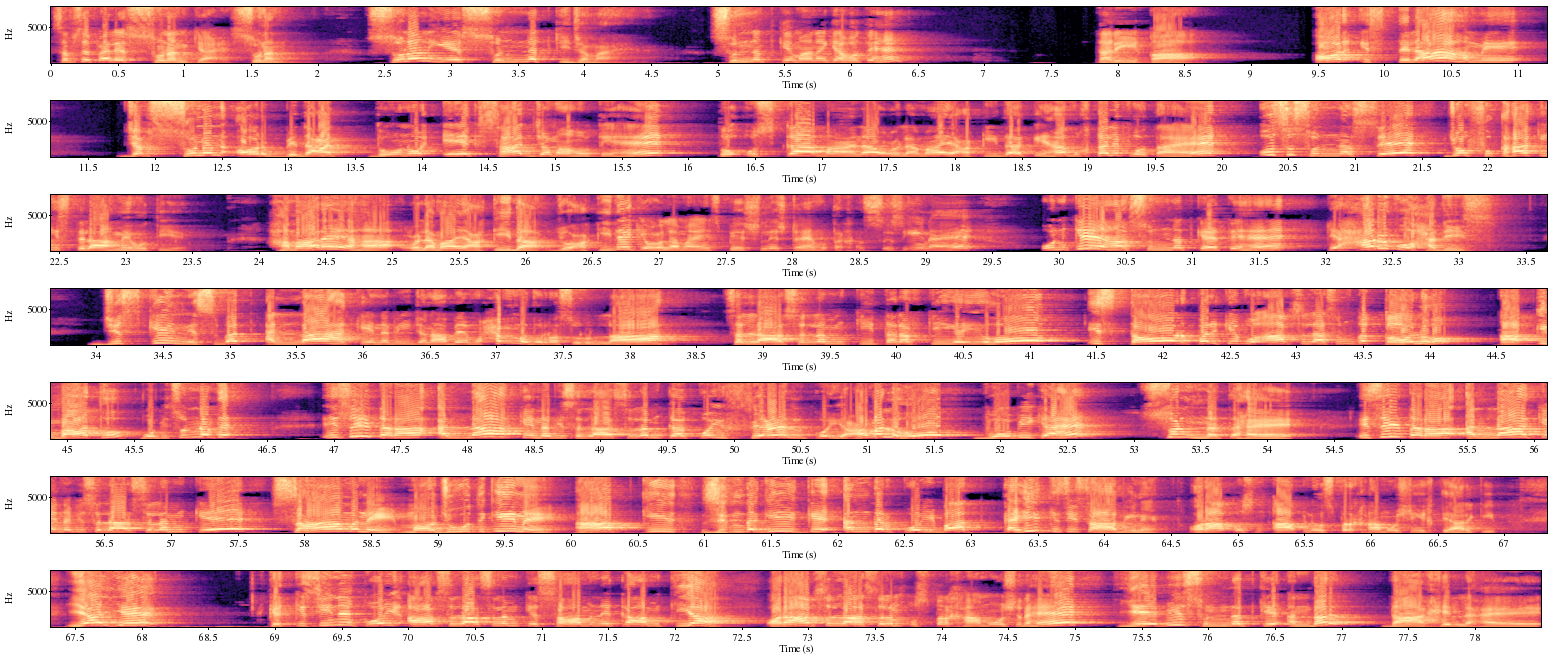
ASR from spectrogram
سب سے پہلے سنن کیا ہے؟ سنن۔ سنن یہ سنت کی جمع ہے۔ سنت کے معنی کیا ہوتے ہیں؟ طریقہ۔ اور اصطلاح میں جب سنن اور بدعت دونوں ایک ساتھ جمع ہوتے ہیں، تو اس کا معنی علماء عقیدہ کے ہاں مختلف ہوتا ہے۔ اس سنت سے جو فقہ کی اصطلاح میں ہوتی ہے۔ ہمارے یہاں علماء عقیدہ، جو عقیدے کے علماء اسپیشلسٹ ہیں، متخصصین ہیں ان کے یہاں سنت کہتے ہیں کہ ہر وہ حدیث جس کی نسبت اللہ کے نبی جناب محمد الرسول اللہ صلی اللہ علیہ وسلم کی طرف کی گئی ہو، اس طور پر کہ وہ آپ صلی اللہ علیہ وسلم کا قول ہو، آپ کی بات ہو، وہ بھی سنت ہے۔ اسی طرح اللہ کے نبی صلی اللہ علیہ وسلم کا کوئی فعل، کوئی عمل ہو، وہ بھی کیا ہے؟ سنت ہے۔ اسی طرح اللہ کے نبی صلی اللہ علیہ وسلم کے سامنے موجودگی میں آپ کی زندگی کے اندر کوئی بات کہی کسی صحابی نے اور آپ اس آپ نے اس پر خاموشی اختیار کی یا یہ کہ کسی نے کوئی آپ صلی اللہ علیہ وسلم کے سامنے کام کیا اور آپ صلی اللہ علیہ وسلم اس پر خاموش رہے، یہ بھی سنت کے اندر داخل ہے۔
